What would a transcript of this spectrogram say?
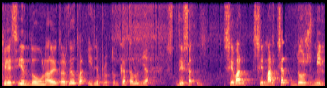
creciendo una detrás de otra y de pronto en Cataluña se, van, se marchan 2.000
